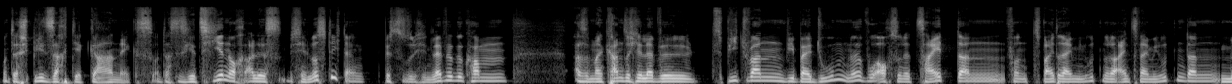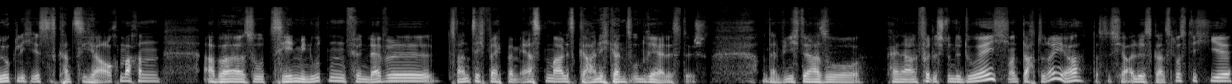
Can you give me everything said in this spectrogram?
Und das Spiel sagt dir gar nichts. Und das ist jetzt hier noch alles ein bisschen lustig. Dann bist du durch den Level gekommen also man kann solche Level Speedrunnen wie bei Doom, ne, wo auch so eine Zeit dann von zwei, drei Minuten oder ein, zwei Minuten dann möglich ist. Das kannst du hier auch machen. Aber so zehn Minuten für ein Level, 20 vielleicht beim ersten Mal, ist gar nicht ganz unrealistisch. Und dann bin ich da so keine Ahnung, Viertelstunde durch und dachte, na ja, das ist ja alles ganz lustig hier.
